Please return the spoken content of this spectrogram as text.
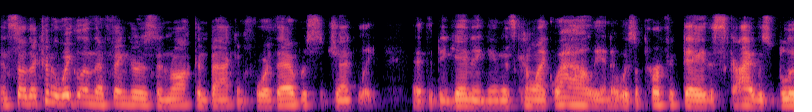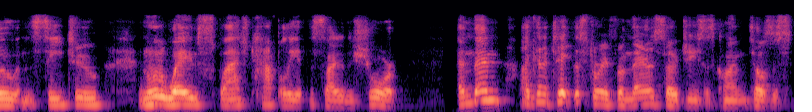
And so they're kind of wiggling their fingers and rocking back and forth ever so gently. At the beginning, and it's kind of like, wow, you know, it was a perfect day. The sky was blue, and the sea too, and the little waves splashed happily at the side of the shore. And then I kind of take the story from there. So Jesus climbs, tells us,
